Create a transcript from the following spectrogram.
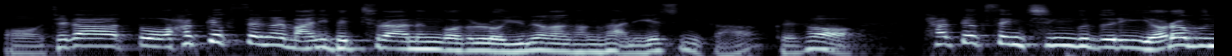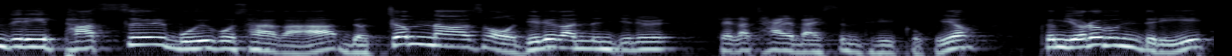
어, 제가 또 합격생을 많이 배출하는 것으로 유명한 강사 아니겠습니까? 그래서 합격생 친구들이 여러분들이 봤을 모의고사가 몇 점 나와서 어디를 갔는지를 제가 잘 말씀드릴 거고요. 그럼 여러분들이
